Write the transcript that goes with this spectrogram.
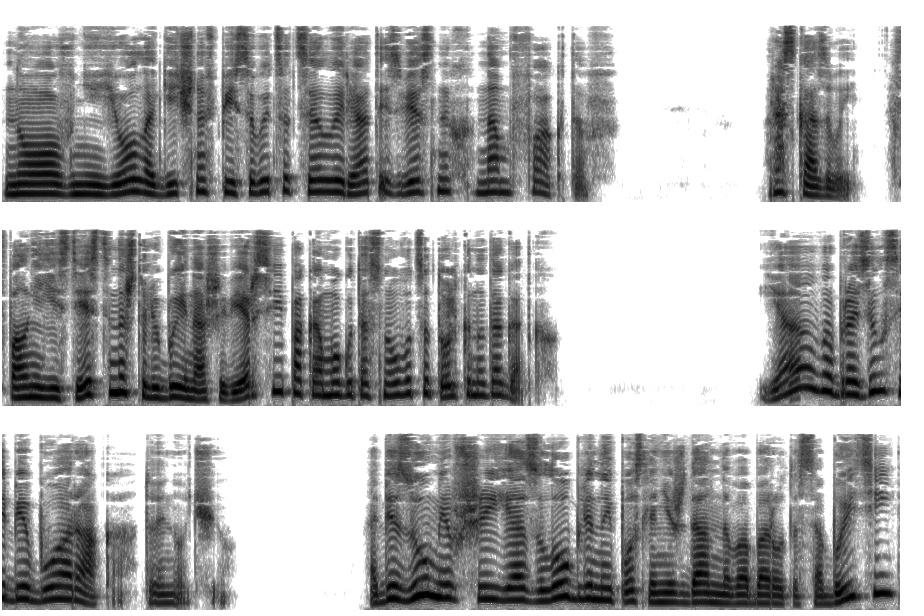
но в нее логично вписывается целый ряд известных нам фактов. Рассказывай. Вполне естественно, что любые наши версии пока могут основываться только на догадках. Я вообразил себе Буарака той ночью. Обезумевший и озлобленный после нежданного оборота событий,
